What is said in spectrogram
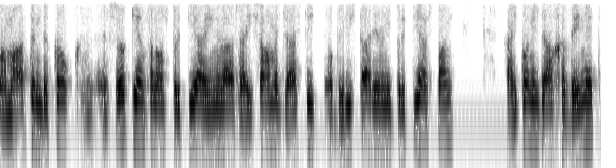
Maar Martin de Kok is ook een van ons Protea hengelaars. Hy saam met Justy op hierdie stadium in die Protea span. Hy kon die dag gewen het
